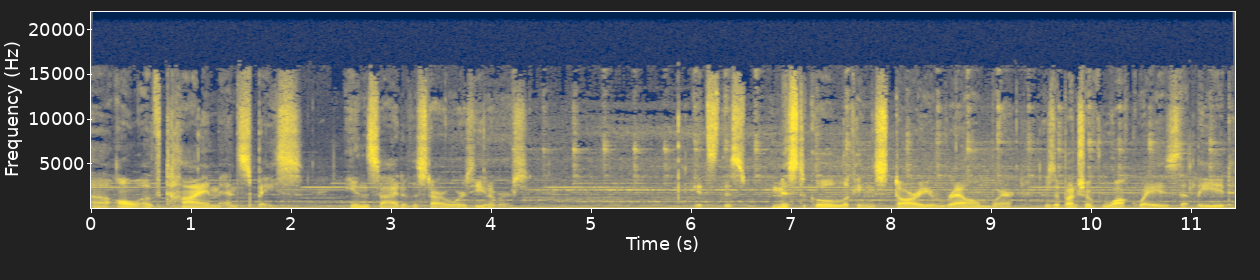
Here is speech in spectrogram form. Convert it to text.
uh, all of time and space inside of the Star Wars universe. It's this mystical looking starry realm where there's a bunch of walkways that lead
